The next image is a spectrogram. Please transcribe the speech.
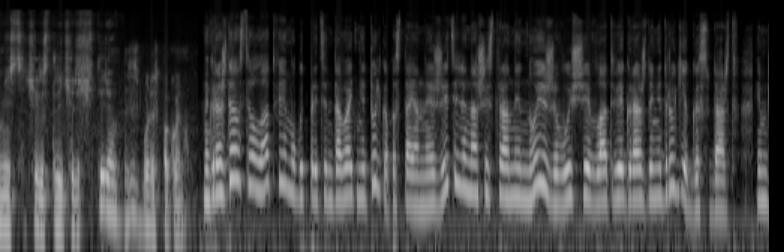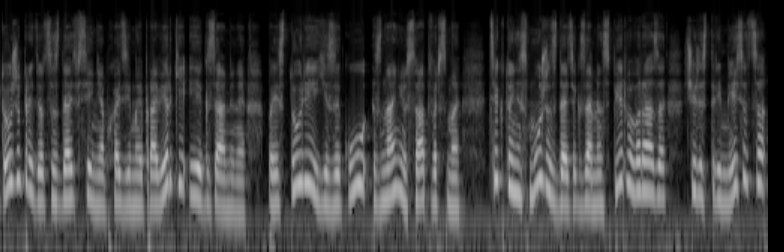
месяца через три, через четыре. Здесь более спокойно. На гражданство Латвии могут претендовать не только постоянные жители нашей страны, но и живущие в Латвии граждане других государств. Им тоже придется сдать все необходимые проверки и экзамены по истории, языку, знанию Сатверсме. Те, кто не сможет сдать экзамен с первого раза, через три месяца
